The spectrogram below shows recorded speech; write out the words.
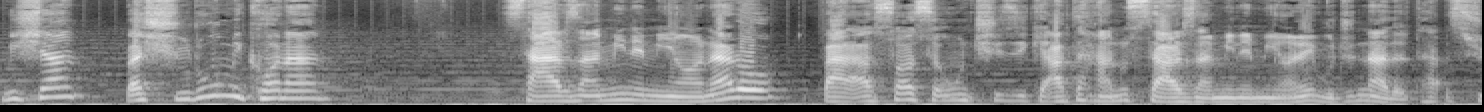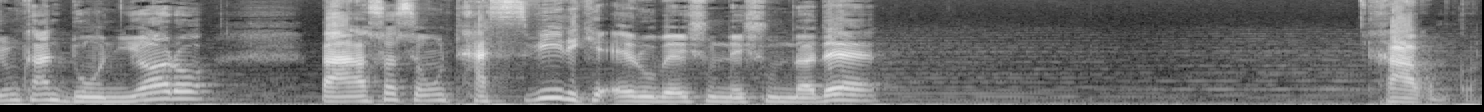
میشن و شروع می‌کنن سرزمین میانه رو بر اساس اون چیزی که البته هنوز سرزمین میانه وجود نداره. شروع می‌کنن دنیا رو بر اساس اون تصویری که ارو بهشون نشون داده خلق می‌کنن.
